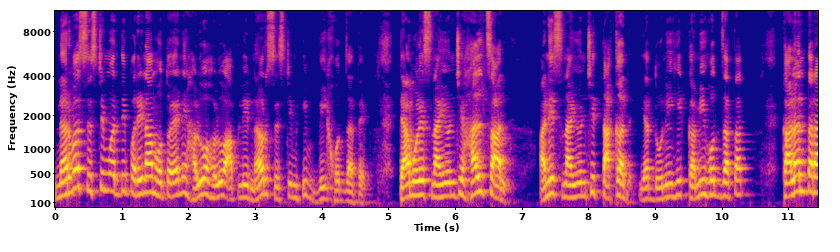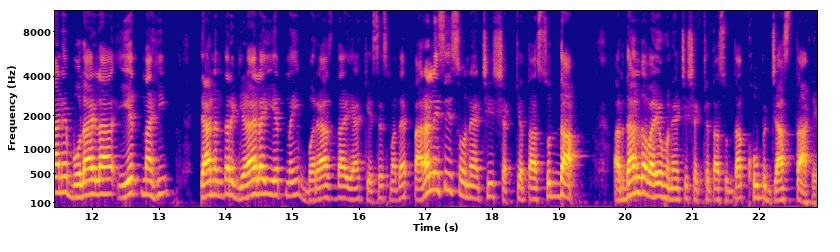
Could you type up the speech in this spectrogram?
नर्वस सिस्टीमवरती परिणाम होतोय आणि हळूहळू आपली नर्व सिस्टीम ही वीक होत जाते. त्यामुळे स्नायूंची हालचाल आणि स्नायूंची ताकद या दोन्हीही कमी होत जातात. कालांतराने बोलायला येत नाही त्यानंतर गिळायलाही येत नाही. बऱ्याचदा या केसेसमध्ये पॅरालिसिस होण्याची शक्यतासुद्धा अर्धांगवायू होण्याची शक्यतासुद्धा खूप जास्त आहे.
